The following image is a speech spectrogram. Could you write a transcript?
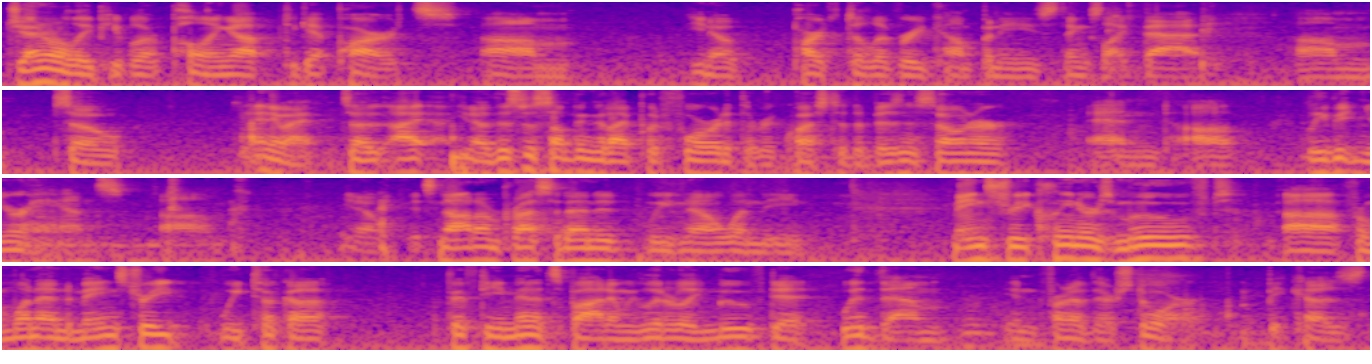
generally, people are pulling up to get parts, um, you know, parts delivery companies, things like that. Um, so, anyway, so I, you know, this was something that I put forward at the request of the business owner, and I'll leave it in your hands. Um, you know, it's not unprecedented. We know when the Main Street cleaners moved uh, from one end of Main Street, we took a 15-minute spot and we literally moved it with them in front of their store because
